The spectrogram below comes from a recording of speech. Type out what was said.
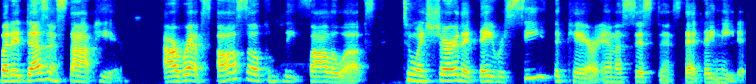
but it doesn't stop here our reps also complete follow-ups to ensure that they receive the care and assistance that they needed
